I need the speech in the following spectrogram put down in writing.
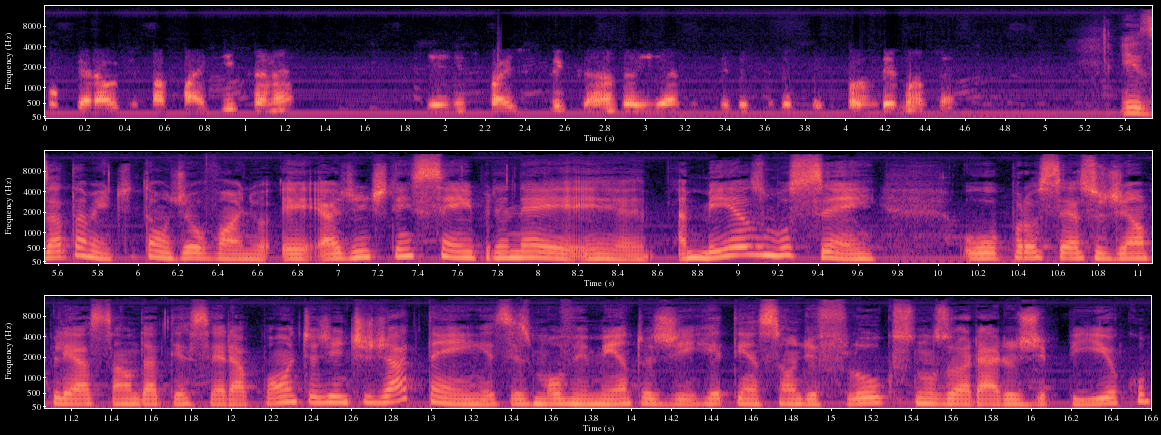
Coqueiral de Paparica, né? E a gente vai explicando aí a medida que vocês foram demandando. Exatamente. Então, Giovanni, é, a gente tem sempre, né, é, mesmo sem o processo de ampliação da terceira ponte, a gente já tem esses movimentos de retenção de fluxo nos horários de pico,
